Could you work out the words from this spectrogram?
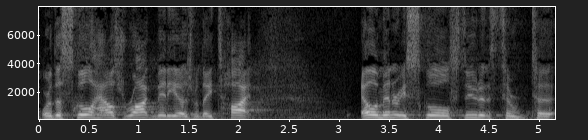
Or the Schoolhouse Rock videos where they taught elementary school students to, to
